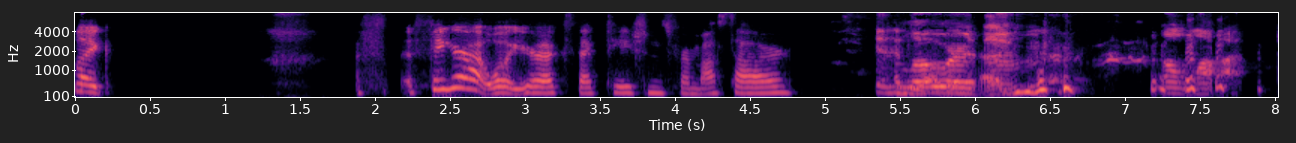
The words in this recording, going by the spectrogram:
Like, f- figure out what your expectations from us are And, and lower them a lot.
